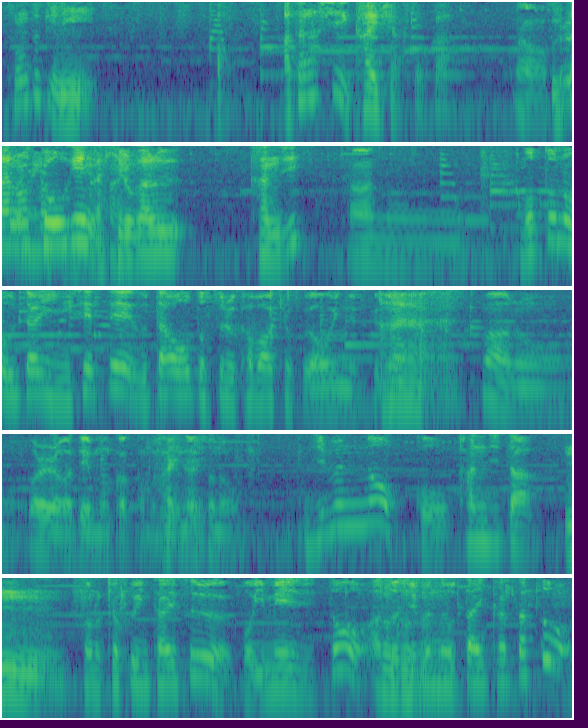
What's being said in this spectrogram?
その時にあ新しい解釈とかあ歌の表現が広がる感じ、あのー元の歌に似せて歌おうとするカバー曲が多いんですけど、はいはいはい。まああのー我らがデーモン閣下もですね、はいはい。その自分のこう感じたうんその曲に対するこうイメージとあと自分の歌い方と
